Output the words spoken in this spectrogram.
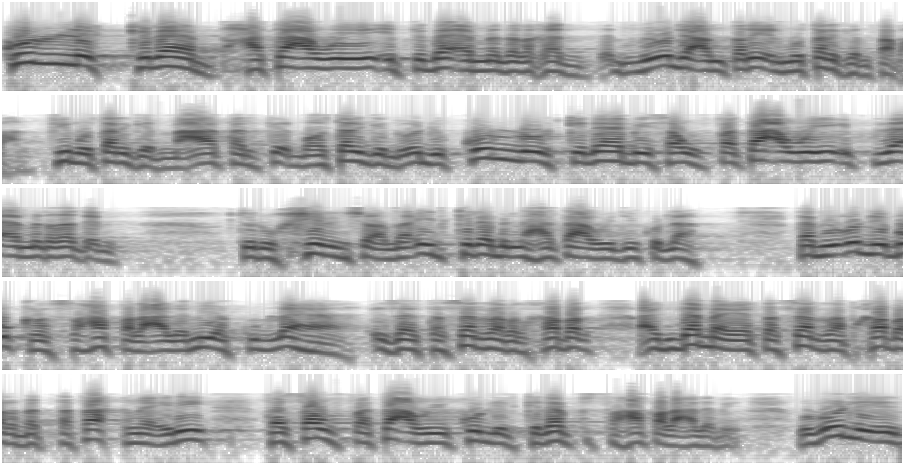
كل الكلاب هتعوي ابتداء من الغد. بيقول لي عن طريق المترجم طبعا. في مترجم معاه فالمترجم بيقول لي كل الكلاب سوف تعوي ابتداء من غد. قلت له خير إن شاء الله. إيه الكلاب اللي هتعوي دي كلها؟ فبيقول لي بكرة الصحافة العالمية كلها إذا تسرب الخبر عندما يتسرب خبر ما اتفقنا إليه فسوف تعوي كل الكلاب في الصحافة العالمية. وبيقول لي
